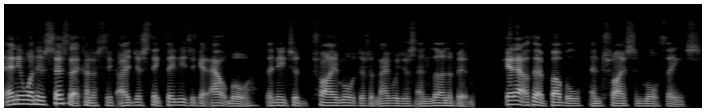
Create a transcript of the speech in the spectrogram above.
anyone who says that kind of thing, I just think they need to get out more. They need to try more different languages and learn a bit. Get out of their bubble and try some more things.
